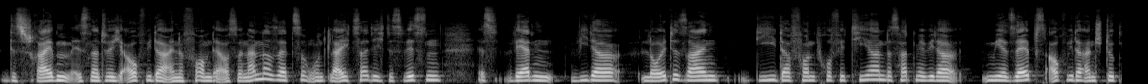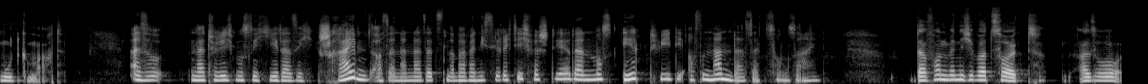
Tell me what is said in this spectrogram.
das Schreiben ist natürlich auch wieder eine Form der Auseinandersetzung und gleichzeitig das Wissen, es werden wieder Leute sein, die davon profitieren. Das hat mir wieder, mir selbst auch wieder ein Stück Mut gemacht. Also natürlich muss nicht jeder sich schreibend auseinandersetzen, aber wenn ich Sie richtig verstehe, dann muss irgendwie die Auseinandersetzung sein. Davon bin ich überzeugt. Also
